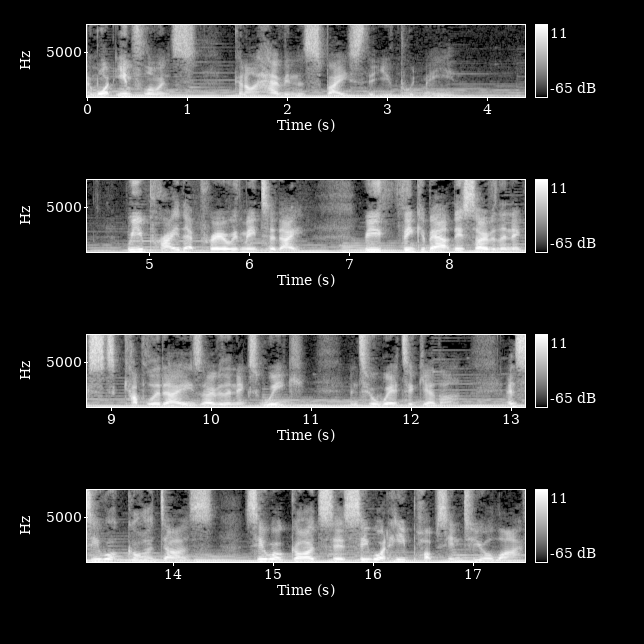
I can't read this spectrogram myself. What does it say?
And what influence can I have in the space that you've put me in? Will you pray that prayer with me today? Will you think about this over the next couple of days, over the next week, until we're together, and see what God does? See what God says, see what He pops into your life,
